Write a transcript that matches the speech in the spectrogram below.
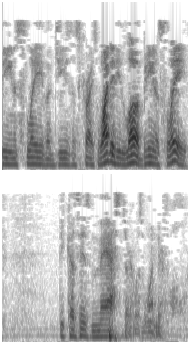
being a slave of Jesus Christ. Why did he love being a slave? Because his master was wonderful.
